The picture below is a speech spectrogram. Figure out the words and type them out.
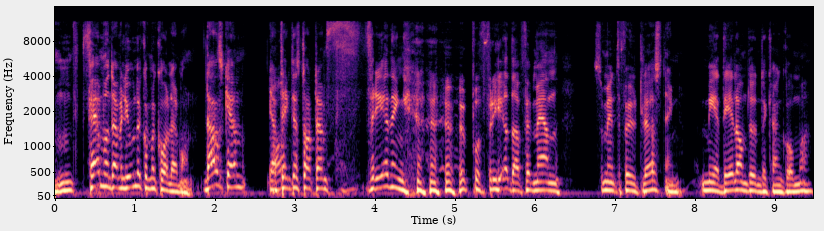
Mm, 500 miljoner kommer kolla imorgon. Dansken, jag tänkte starta en förening på fredag för män som inte får utlösning. Meddela om du inte kan komma.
